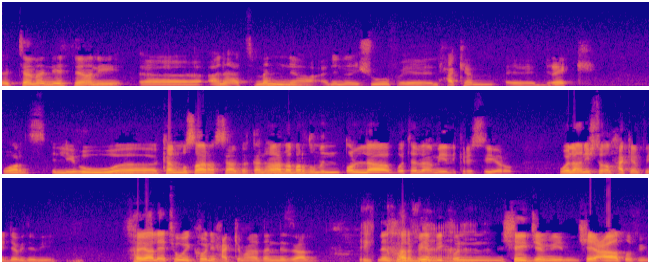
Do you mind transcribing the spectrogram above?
التمني الثاني آه أنا أتمنى أننا نشوف آه، الحكم آه دريك واردز اللي هو آه كان مصارع سابقا. هذا برضو من طلاب وتلاميذ كريس هيرو والان يشتغل حكم في ال WW. فيا ليت هو يكون يحكم هذا النزال. لأن حرفيا بيكون شيء جميل شيء عاطفي.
